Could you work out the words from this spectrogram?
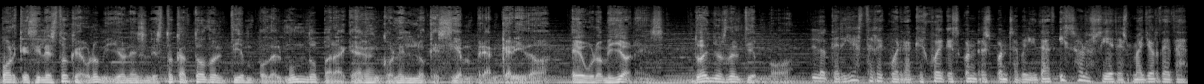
Porque si les toca Euromillones, les toca todo el tiempo del mundo para que hagan con él lo que siempre han querido. Euromillones. Dueños del tiempo. Loterías te recuerda que juegues con responsabilidad y solo si eres mayor de edad.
